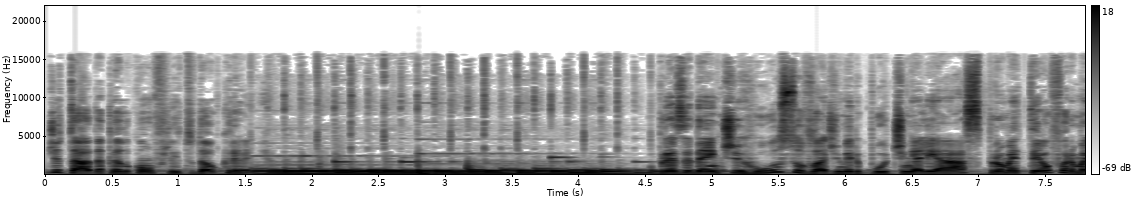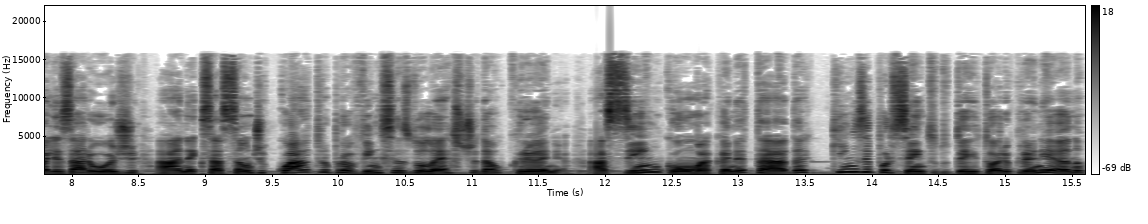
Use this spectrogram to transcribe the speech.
ditada pelo conflito da Ucrânia presidente russo Vladimir Putin, aliás, prometeu formalizar hoje a anexação de quatro províncias do leste da Ucrânia. Assim, com uma canetada, 15% do território ucraniano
